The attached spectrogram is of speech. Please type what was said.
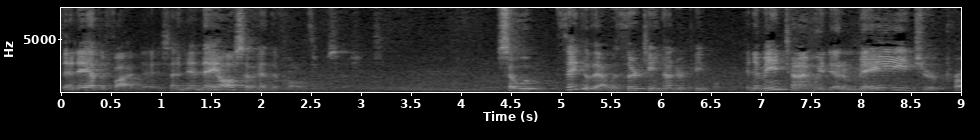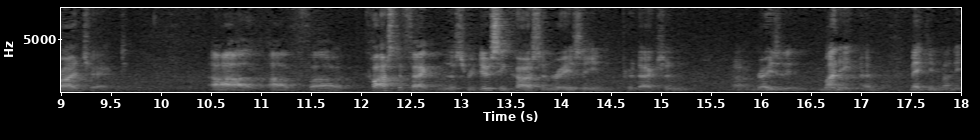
Then they had the five days, and then they also had the follow-through sessions. So think of that with 1,300 people. In the meantime, we did a major project uh, of uh, cost effectiveness, reducing costs and raising production, uh, raising money and making money,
